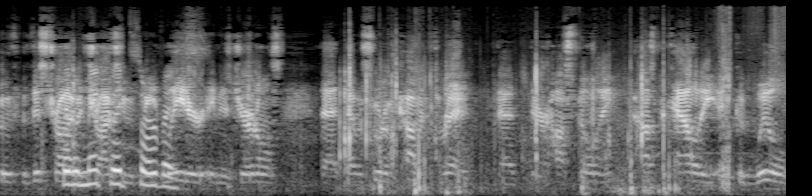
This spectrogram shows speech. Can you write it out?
both with this tribe They would and make tribes good would servants. later in his journals, that that was sort of a common thread that their hospitality, hospitality and goodwill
